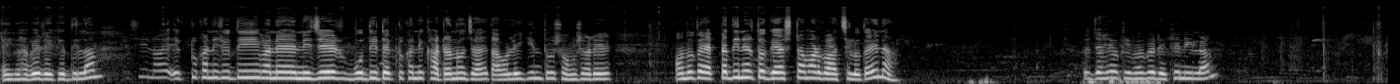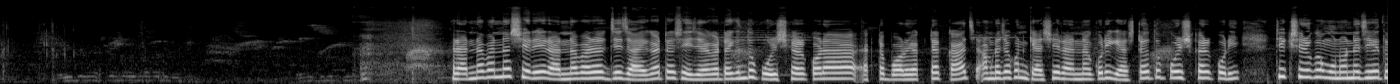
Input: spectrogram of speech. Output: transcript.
এইভাবে রেখে দিলাম। বেশি নয়, একটুখানি যদি মানে নিজের বুদ্ধিটা একটুখানি খাটানো যায়, তাহলেই কিন্তু সংসারে অন্তত একটা দিনের তো গ্যাসটা আমার বাঁচলো, তাই না? তো যাই হোক এভাবে রেখে নিলাম। রান্নাবান্না সেরে রান্না রান্নাবাড়ার যে জায়গাটা, সেই জায়গাটা কিন্তু পরিষ্কার করা একটা বড় একটা কাজ। আমরা যখন গ্যাসে রান্না করি, গ্যাসটাও তো পরিষ্কার করি। ঠিক সেরকম উনুনে যেহেতু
